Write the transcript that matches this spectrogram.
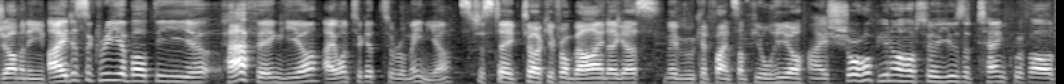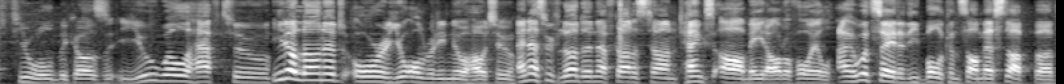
Germany. I disagree about the uh, pathing here. I want to get to Romania. Let's just take Turkey from behind, I guess. Maybe we can find some fuel here. I sure hope you know how to use a tank without fuel, because you will have to either learn it or you already know how to. And as we've learned in Afghanistan, tanks are made out of oil. I would say that the Balkans are messed up, but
